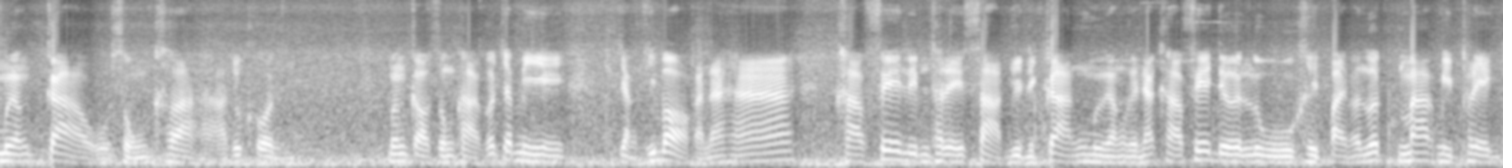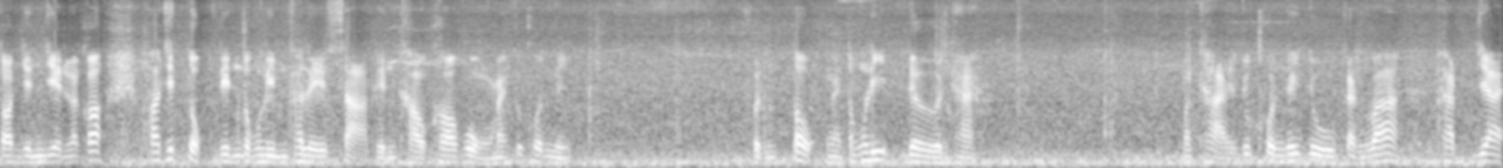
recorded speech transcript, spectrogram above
เมืองเก่าสงขลาทุกคน เมืองเก่าสงขลาก็จะมีอย่างที่บอกนะฮะคาเฟ่ริมทะเลสาบอยู่ในกลางเมืองเลยนะคาเฟ่เดอรูเคยไปมาเลิศมากมีเพลงตอนเย็นๆแล้วก็พระอาทิตย์ตกดินตรงริมทะเลสาบเห็นเขาคอหงไหมทุกคนนี่ฝนตกไงต้องรีบเดินฮะมาถ่ายทุกคนได้ดูกันว่าหัดใหญ่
